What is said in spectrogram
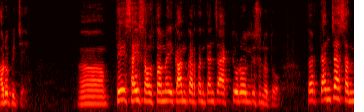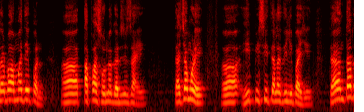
आरोपीचे ते साई संस्थांमध्ये काम करताना त्यांचा ॲक्टिव्ह रोल दिसून होतो तर त्यांच्या संदर्भामध्ये पण तपास होणं गरजेचं आहे. त्याच्यामुळे ही पी सी त्याला दिली पाहिजे. त्यानंतर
